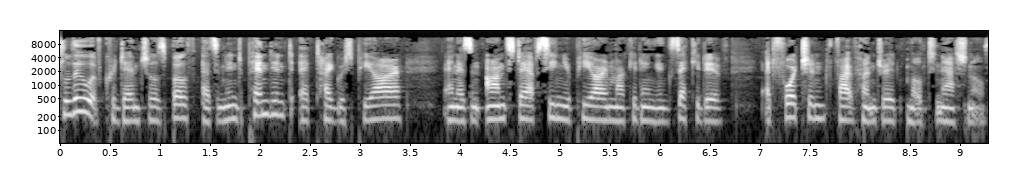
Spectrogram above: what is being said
slew of credentials, both as an independent at Tigress PR and as an on staff senior PR and marketing executive at Fortune 500 multinationals.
